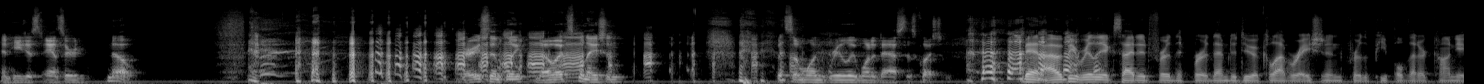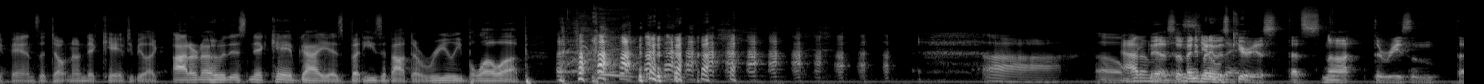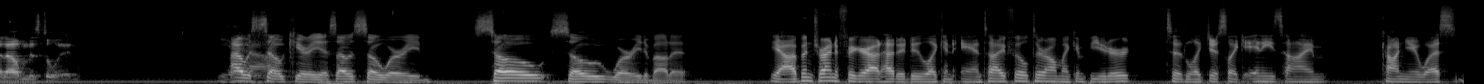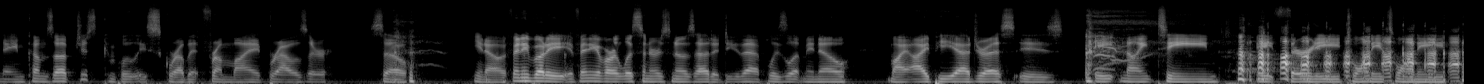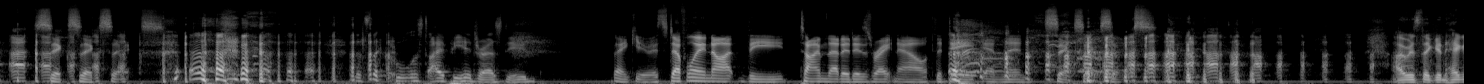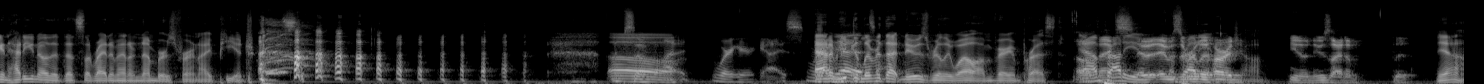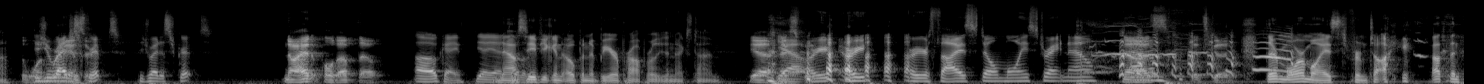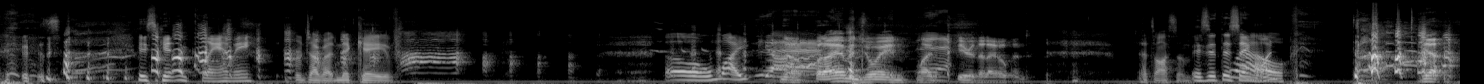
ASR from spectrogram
And he just answered, "No." Very simply, no explanation. But someone really wanted to ask this question. Man, I would be really excited for the, for them to do a collaboration and for the people that are Kanye fans that don't know Nick Cave to be like, I don't know who this Nick Cave guy is, but he's about to really blow up. Ah, oh, my Adam- Yeah, so if anybody was it. curious, that's not the reason that album is delayed. I was so curious. I was so worried. So so worried about it. Yeah, I've been trying to figure out how to do like an anti-filter on my computer to like just like anytime Kanye West's name comes up, just completely scrub it from my browser. So, you know, if anybody, if any of our listeners knows how to do that, please let me know. My IP address is 819 830 2020 666. That's the coolest IP address, dude. Thank you. It's definitely not the time that it is right now, the date, and then 666. I was thinking, Hagen, how do you know that that's the right amount of numbers for an IP address? I'm so Oh. glad we're here, guys. We're Adam, you delivered that news really well. I'm very impressed. Oh, yeah, I'm proud of you. Oh, It, it was a really you. hard, job. you know, news item. The Yeah. the one Did you word write a script? Did you write a script? No, I had it pulled up though. Oh, okay. Yeah, yeah. now totally. see if you can open a beer properly the next time. Yeah, Yeah, are you, are you, are your thighs still moist right now? no, it's, it's good. They're more moist from talking about the news, He's getting clammy. from talking about Nick Cave. Oh my god. No, but I am enjoying my beer that I opened. That's awesome. Is it the same one? Yeah,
